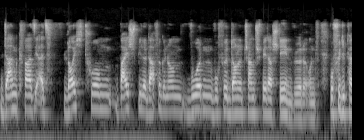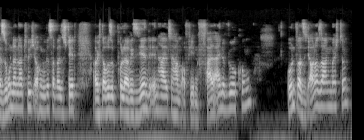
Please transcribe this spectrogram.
dann quasi als Leuchtturmbeispiele dafür genommen wurden, wofür Donald Trump später stehen würde und wofür die Person dann natürlich auch in gewisser Weise steht. Aber ich glaube, so polarisierende Inhalte haben auf jeden Fall eine Wirkung. Und was ich auch noch sagen möchte,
